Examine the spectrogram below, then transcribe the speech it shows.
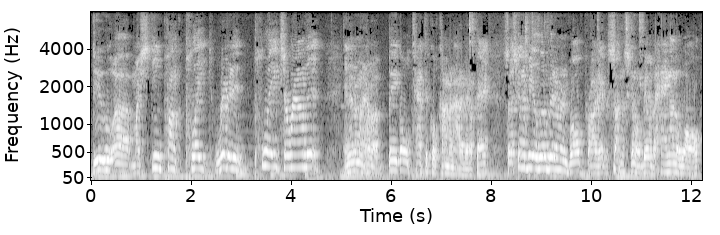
do uh, my steampunk plate, riveted plates around it, and then I'm going to have a big old tentacle coming out of it, okay? So it's going to be a little bit of an involved project. It's something that's going to be able to hang on the wall,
